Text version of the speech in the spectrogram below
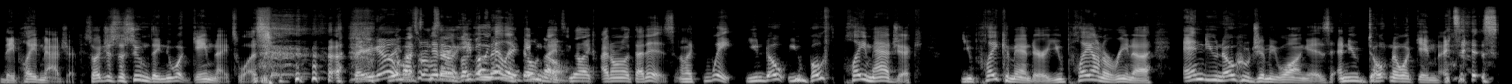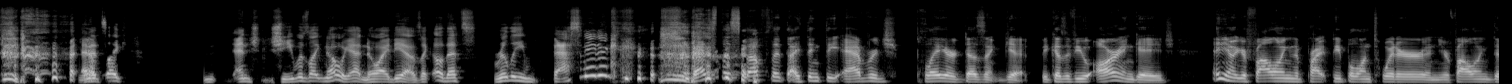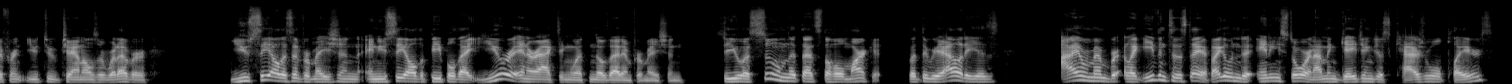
they played Magic. So I just assumed they knew what Game Knights was. There you go. That's what I'm later, saying. like, Even oh yeah, like game don't nights. And they're like, I don't know what that is. I'm like, wait, you know, you both play Magic. You play Commander, you play on Arena, and you know who Jimmy Wong is, and you don't know what Game Knights is. and Yep. it's like, and she was like, no, yeah, no idea. I was like, oh, that's really fascinating. that's the stuff that I think the average player doesn't get because if you are engaged and you know you're following the pri- people on Twitter and you're following different YouTube channels or whatever, you see all this information and you see all the people that you're interacting with know that information, so you assume that that's the whole market. But the reality is, I remember like even to this day, if I go into any store and I'm engaging just casual players,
